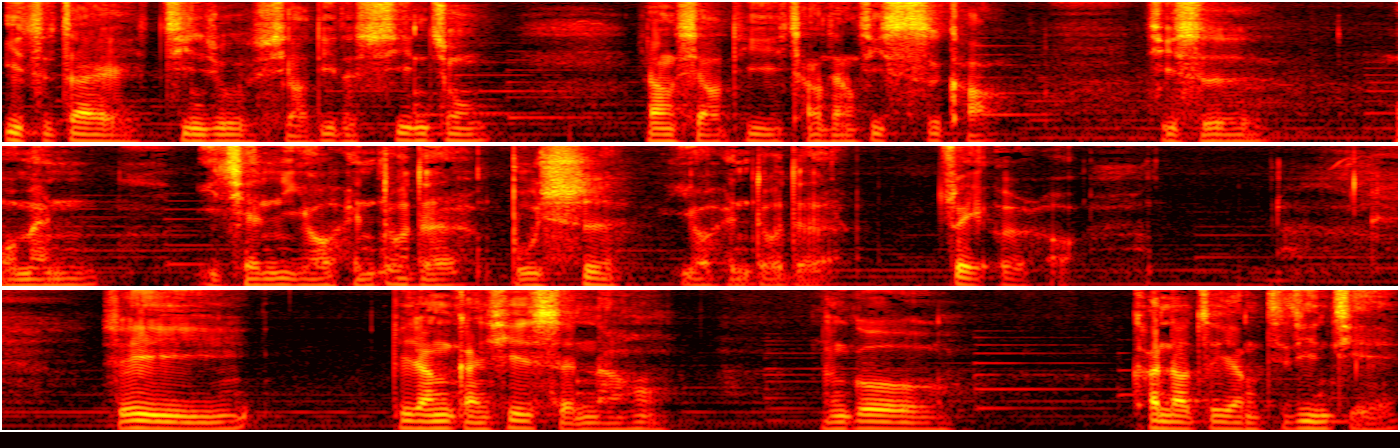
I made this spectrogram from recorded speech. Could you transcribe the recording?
一直在进入小弟的心中，让小弟常常去思考。其实我们以前有很多的不是，有很多的罪恶哦。所以非常感谢神，然后能够看到这样基金节，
